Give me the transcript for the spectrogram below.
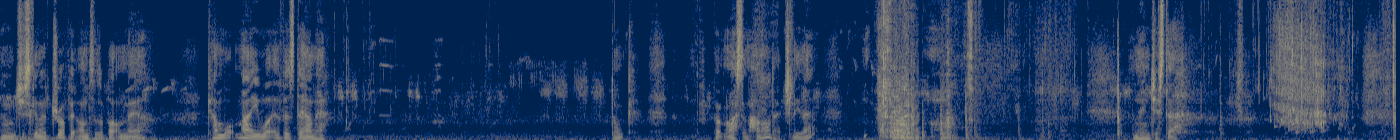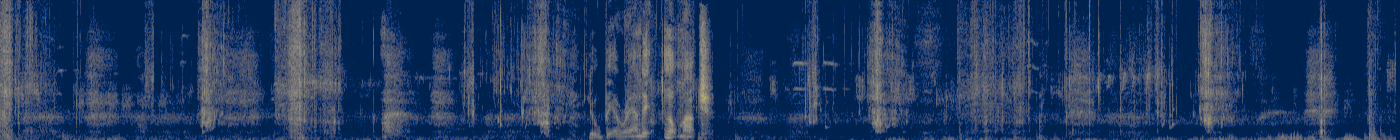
I'm just going to drop it onto the bottom there, come what may, whatever's down there. Donk. Got nice and hard actually that. And then just a little bit around it, not much.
